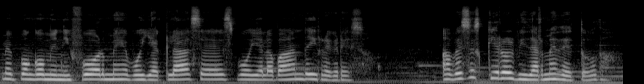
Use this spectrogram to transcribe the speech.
Me pongo mi uniforme, voy a clases, voy a la banda y regreso. A veces quiero olvidarme de todo.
